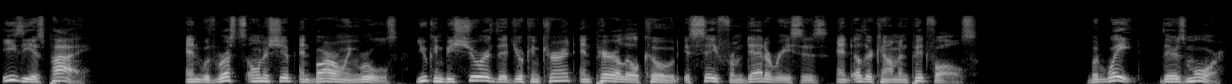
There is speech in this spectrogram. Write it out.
Easy as pie. And with Rust's ownership and borrowing rules, you can be sure that your concurrent and parallel code is safe from data races and other common pitfalls. But wait, there's more.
